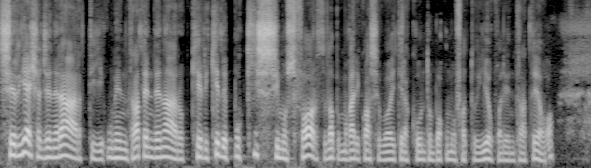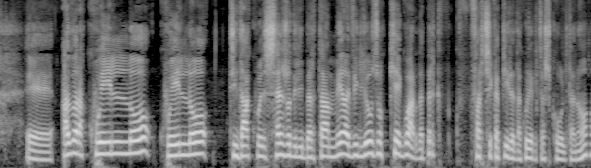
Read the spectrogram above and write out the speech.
Se riesci a generarti un'entrata in denaro che richiede pochissimo sforzo, dopo magari qua se vuoi ti racconto un po' come ho fatto io, quali entrate ho, eh, allora quello, quello ti dà quel senso di libertà meraviglioso che, guarda, per farci capire da quelli che ti ascoltano,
